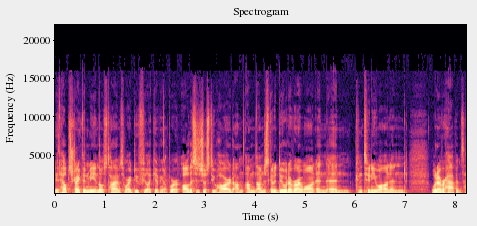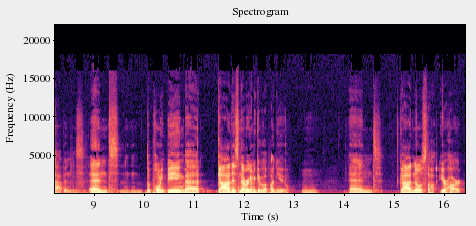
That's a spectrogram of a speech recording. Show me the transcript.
it helps strengthen me in those times where I do feel like giving up. Where oh, this is just too hard. I'm I'm I'm just going to do whatever I want and and continue on, and whatever happens happens. And the point being that God is never going to give up on you, mm-hmm. and God knows the, your heart.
